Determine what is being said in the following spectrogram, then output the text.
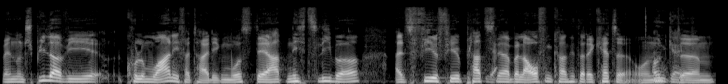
wenn du einen Spieler wie Kolumwani verteidigen musst, der hat nichts lieber als viel, viel Platz, Ja. den er belaufen kann hinter der Kette. Und, Und Geld. Ähm,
